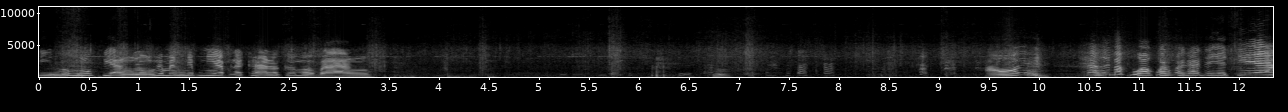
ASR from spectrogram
ตีนมาหุบเปียงลงให้มันเนียบๆนะคะ แล้วก็มาวาง เอาถ้าเฮ้บักผัวขวัญขวัญข้าจะอย่าเจียง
